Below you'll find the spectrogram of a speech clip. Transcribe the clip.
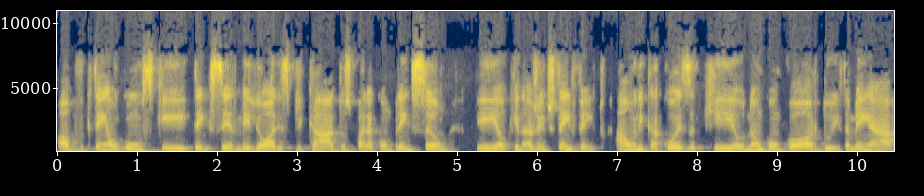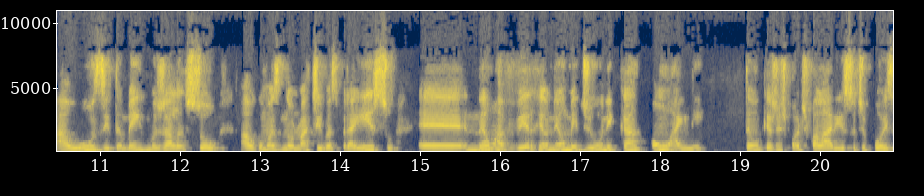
Óbvio que tem alguns que têm que ser melhor explicados para a compreensão, e é o que a gente tem feito. A única coisa que eu não concordo, e também a, a USE também já lançou algumas normativas para isso, é não haver reunião mediúnica online. Então, que a gente pode falar isso depois,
